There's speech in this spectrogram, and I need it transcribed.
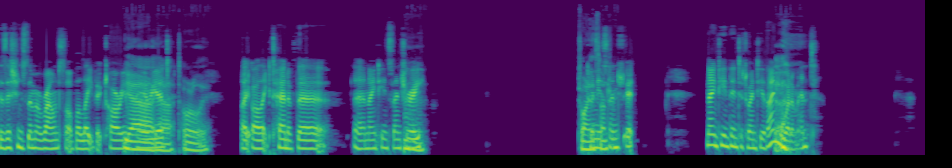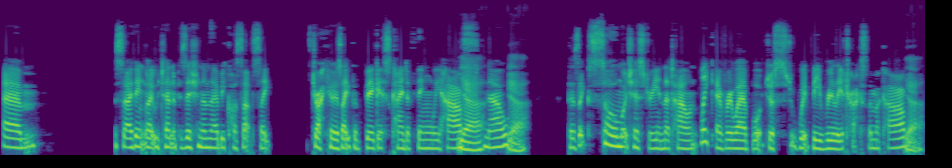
positions them around sort of a late Victorian yeah, period. yeah, totally. like or like turn of the uh, 19th century, 20th, 20th Mm-hmm. century. century, 19th into 20th. I knew Yeah. what I meant. Um, so I think like we tend to position them there because that's like Dracula is like the biggest kind of thing we have Yeah, now. Yeah. There's like so much history in the town, like everywhere, but just Whitby really attracts the macabre. Yeah.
